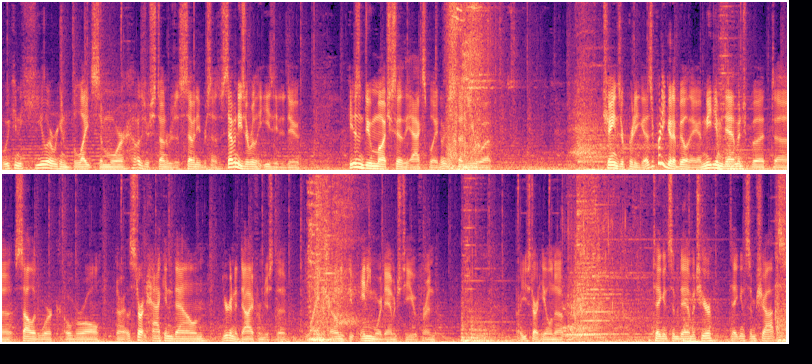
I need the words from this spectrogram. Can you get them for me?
We can heal or we can blight some more. How is your stun resist? 70%. So 70s are really easy to do. He doesn't do much except the axe blade. Let me just stun you up. Chains are pretty good. It's a pretty good ability. Got medium damage, but uh, solid work overall. All right, let's start hacking down. You're gonna die from just a light. I don't need to do any more damage to you, friend. All right, you start healing up. Taking some damage here. Taking some shots.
